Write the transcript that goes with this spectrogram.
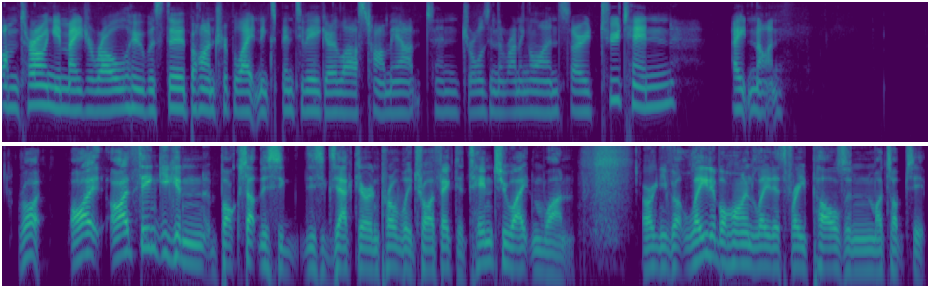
I'm throwing in Major Roll, who was third behind Triple Eight and Expensive Ego last time out, and draws in the running line. So 210, 8 9. Right. I, I think you can box up this this exacta and probably trifecta 10, 2, 8, and 1. I reckon you've got leader behind leader, three poles, and my top tip.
